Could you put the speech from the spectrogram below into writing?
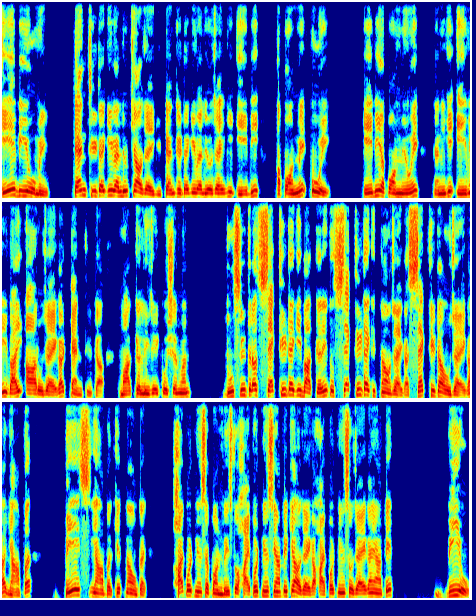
A B O में टेन थीटा की वैल्यू क्या हो जाएगी? टेन थीटा की वैल्यू हो जाएगी ए बी अपॉन में ओ ए बी अपॉन में ओ ए यानी कि ए बी बाई आर हो जाएगा टेन थीटा। मार्क कर लीजिए क्वेश्चन वन दूसरी तरफ़ सेक थीटा की बात करें तो सेक थीटा कितना हो जाएगा? सेक थीटा हो जाएगा यहाँ पर बेस यहाँ पर कितना होता है? हाइपोटन्यूस अपॉन बेस तो हाइपोटन्यूस यहाँ पे क्या हो जाएगा? हाइपोटन्यूस हो जाएगा यहाँ पे बीओ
